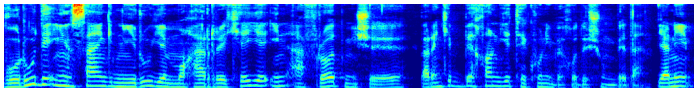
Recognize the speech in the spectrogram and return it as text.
ورود این سنگ نیروی محرکه این افراد میشه برای اینکه بخوان یه تکونی به خودشون بدن. یعنی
